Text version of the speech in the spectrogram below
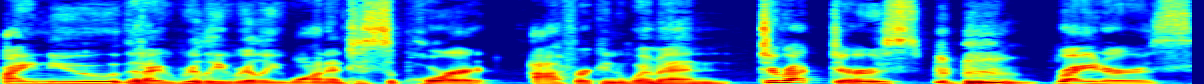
I knew that I really, really wanted to support African women, directors, writers,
